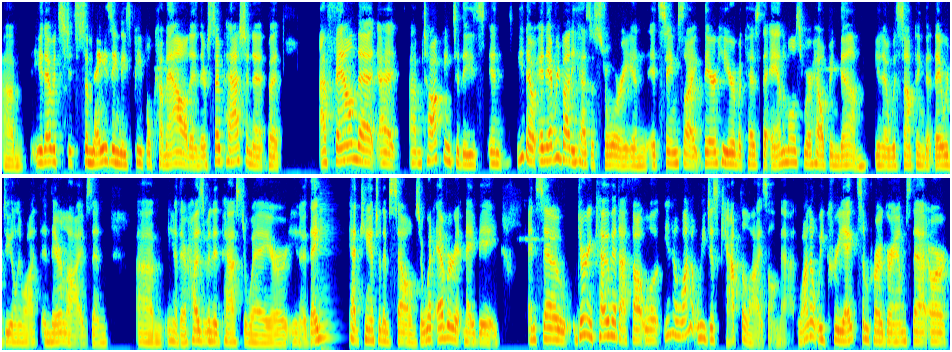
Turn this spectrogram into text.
um, you know, it's, it's amazing these people come out and they're so passionate, but I found that I, I'm talking to these, and you know, and everybody has a story, and it seems like they're here because the animals were helping them, you know, with something that they were dealing with in their lives, and um, you know, their husband had passed away, or you know, they had cancer themselves, or whatever it may be. And so during COVID, I thought, well, you know, why don't we just capitalize on that? Why don't we create some programs that are,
